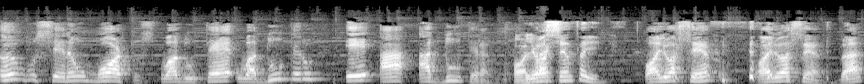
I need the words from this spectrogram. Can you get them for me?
ambos serão mortos, o, adulter, o adúltero e a adúltera. Olha pra... o acento aí. Olha o acento, olha o acento, tá?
